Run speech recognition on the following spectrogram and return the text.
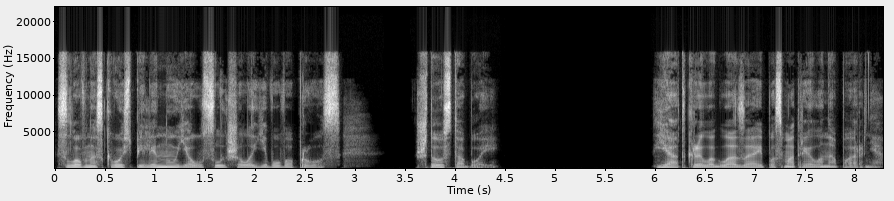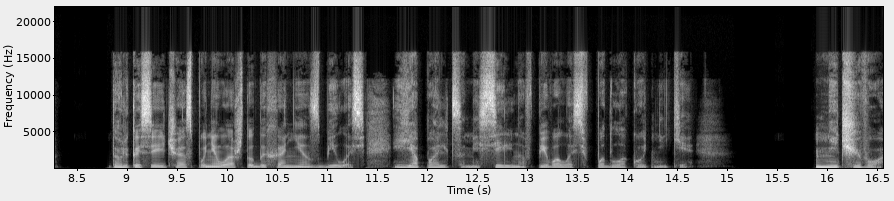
Словно сквозь пелену я услышала его вопрос. «Что с тобой?» Я открыла глаза и посмотрела на парня. Только сейчас поняла, что дыхание сбилось, и я пальцами сильно впивалась в подлокотники. «Ничего».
